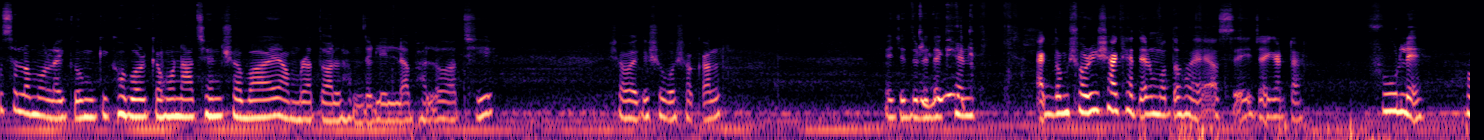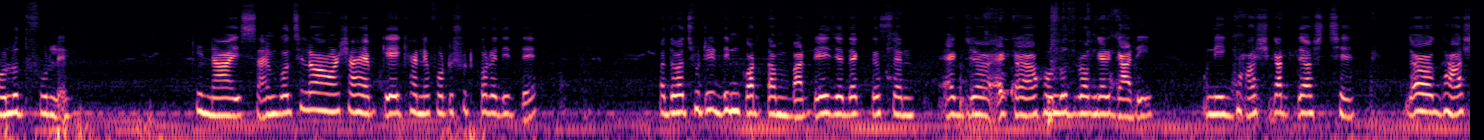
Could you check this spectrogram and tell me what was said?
আসসালামু আলাইকুম, কি খবর? কেমন আছেন সবাই? আমরা তো আলহামদুলিল্লাহ ভালো আছি। সবাইকে শুভ সকাল। এই যে দূরে দেখেন, একদম সরিষা ক্ষেতের মতো হয়ে আছে এই জায়গাটা। ফুলে, হলুদ ফুলে। কি নাইস আমি বলছিলাম আমার সাহেবকে এখানে ফটোশ্যুট করে দিতে। অথবা ছুটির দিন করতাম বাট এই যে দেখতেছেন একজন একটা হলুদ রঙের গাড়ি। উনি ঘাস কাটতে আসছে। ঘাস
